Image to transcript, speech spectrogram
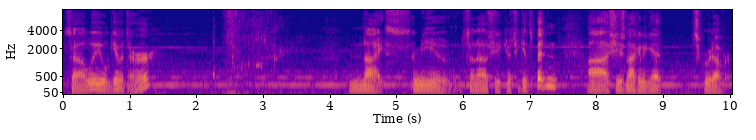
So we will give it to her. Nice. Immune. So now she, if she gets bitten, uh, she's not going to get screwed over.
